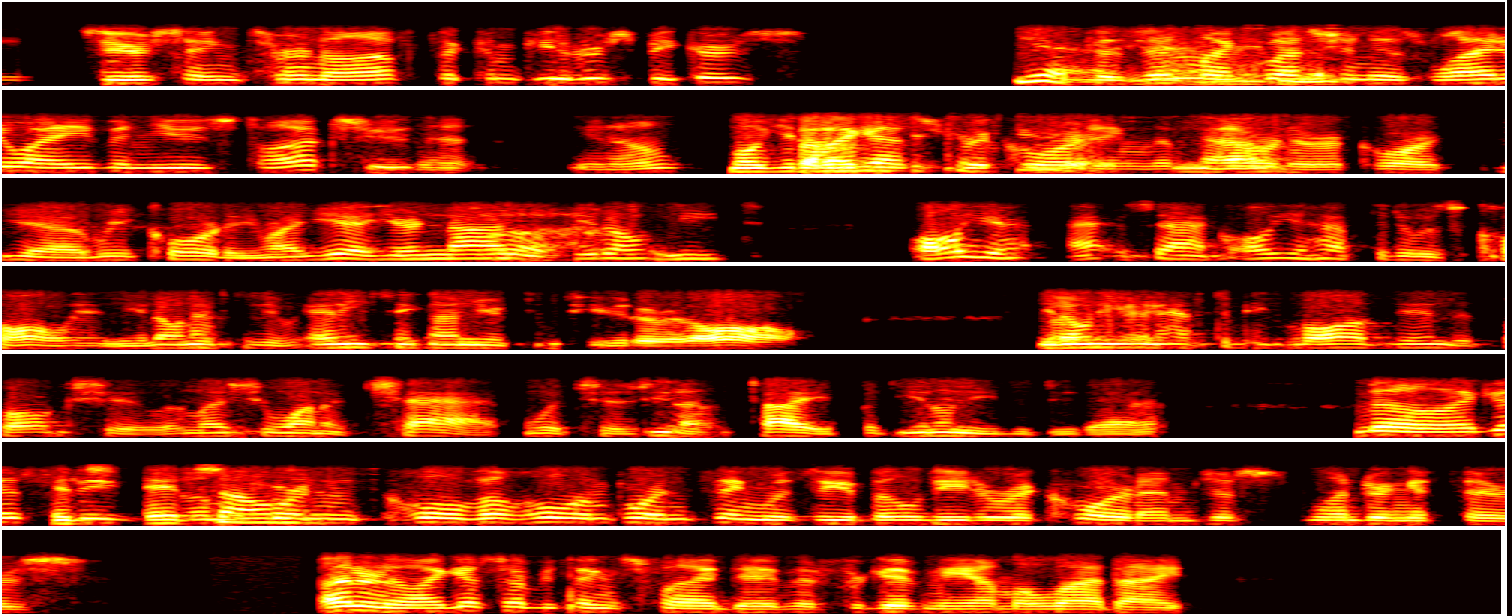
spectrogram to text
So you're saying turn off the computer speakers? Yeah. Because then yeah, my maybe- question is, why do I even use TalkShoe then? You know? Well, you but don't I need guess the recording, the no. power to record. Yeah, recording, right? Yeah, you're not. You don't need. All you, Zach. All you have to do is call in. You don't have to do anything on your computer at all. You don't even have to be logged in to TalkShoe unless you want to chat, which is you know type, but you don't need to do that. No, I guess It's- the it's only- important whole the whole important thing was the ability to record. I'm just wondering if there's I don't know, I guess everything's fine, David. Forgive me, I'm a Luddite.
